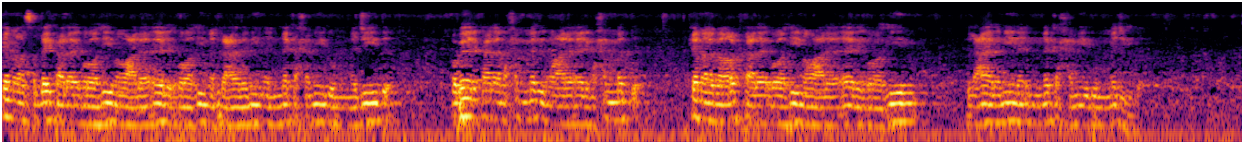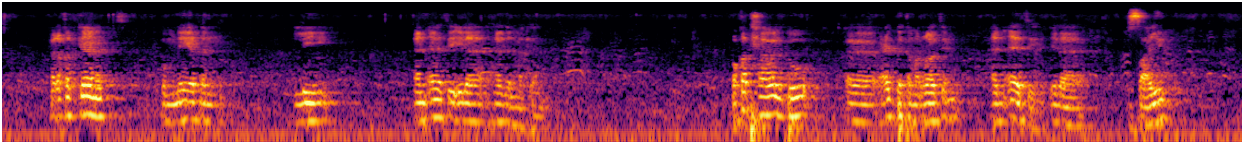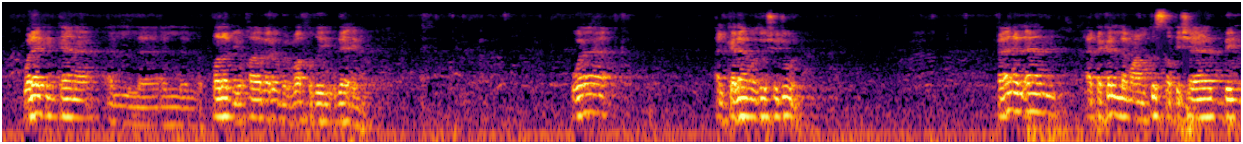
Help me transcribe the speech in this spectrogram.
كما صليت على إبراهيم وعلى آل إبراهيم في العالمين إنك حميد مجيد. وبارك على محمد وعلى آل محمد كما باركت على إبراهيم وعلى آل إبراهيم في العالمين إنك حميد مجيد. فلقد كانت أمنية لي أن آتي إلى هذا المكان. وقد حاولت عدة مرات أن آتي إلى الصعيد ولكن كان الطلب يقابل بالرفض دائما. والكلام ذو شجون. فأنا الآن أتكلم عن قصة شاب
